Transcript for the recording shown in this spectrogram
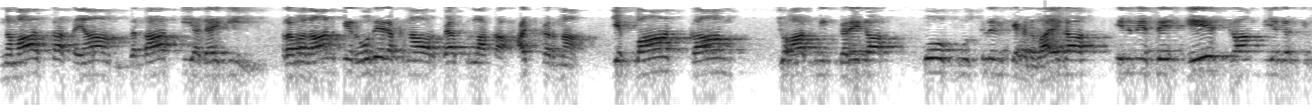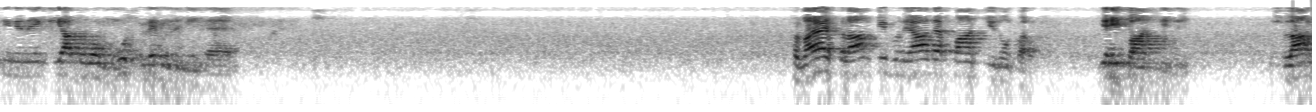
نماز کا قیام زکات کی ادائیگی، رمضان کے رودے رکھنا اور بیت اللہ کا حج کرنا، یہ پانچ کام جو آدمی کرے گا، وہ مسلم کہلوائے گا۔ ان میں سے ایک کام بھی اگر کسی نے نہیں کیا تو وہ مسلم نہیں ہے۔ فرمایا اسلام کی بنیاد ہے پانچ چیزوں پر۔ یہی پانچ چیزیں۔ اسلام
